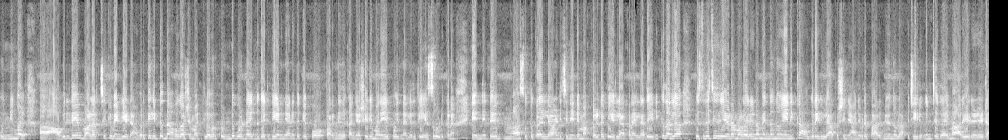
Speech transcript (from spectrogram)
കുഞ്ഞുങ്ങൾ അവരുടെ വളർച്ചയ്ക്ക് വേണ്ടിയിട്ട് അവർക്ക് കിട്ടുന്ന അവകാശം മറ്റുള്ളവർ കൊണ്ടുപോകണ്ട എന്ന് കരുതിയാണ് ഞാനിതൊക്കെ പറഞ്ഞത്. കന്യാശ്ശേരി മനയിൽ പോയി നല്ലൊരു കേസ് കൊടുക്കണം. എന്നിട്ട് ആ സ്വത്തുക്കളെല്ലാം അടിച്ച് നിന്റെ മക്കളുടെ പേരിലാക്കണം. അല്ലാതെ എനിക്ക് നല്ല ബിസിനസ് ചെയ്യണം വളരണം എന്നൊന്നും എനിക്ക് ആഗ്രഹമില്ല. പക്ഷെ ഞാനിവിടെ പറഞ്ഞു എന്നുള്ളൂ. അപ്പൊ ചിരുങ്ങനെ ചെറുതായി മാറി വരേട്ടാ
